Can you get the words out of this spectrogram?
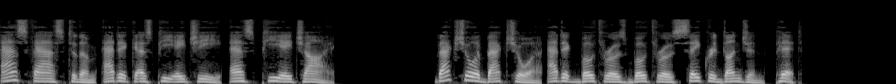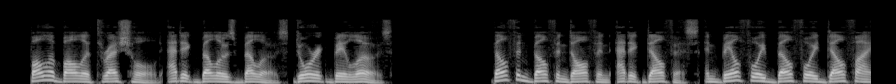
As fast to them Attic sphe, sphi Bakshoa Bakshoa Attic Bothros Bothros Sacred Dungeon, Pit. Bala Bala Threshold Attic Bellows Bellows Doric Belos Belfin Belfin Dolphin Attic Delphus and Belfoy Belfoy Delphi.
